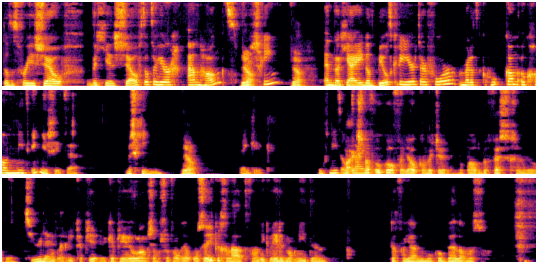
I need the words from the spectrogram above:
dat het voor jezelf, dat je zelf dat er heel erg aan hangt, Ja. misschien. Ja, En dat jij dat beeld creëert daarvoor, maar dat kan ook gewoon niet in je zitten. Misschien, ja. denk ik. Hoeft niet Maar altijd. ik snap ook wel van jouw kant dat je bepaalde bevestiging wilde. Tuurlijk. Want ik heb je, ik heb je heel lang zo'n soort van onzeker gelaten van, ik weet het nog niet. En ik dacht van, ja, nu moet ik wel bellen, anders...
